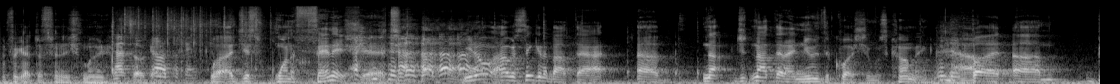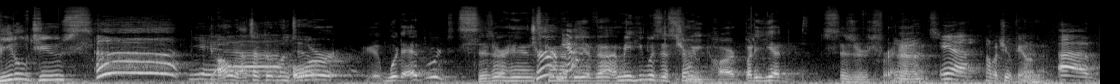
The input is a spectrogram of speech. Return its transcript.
I forgot to finish my. That's okay. Oh, okay. Well, I just want to finish it. you know, I was thinking about that. Uh, not, not that I knew the question was coming, No. but um, Beetlejuice, yeah. Oh, that's a good one, too. or would Edward Scissorhands Sure, kind of be yeah. a villain? I mean, he was a sweetheart, but he had scissors for hands. Yeah. How about you, Fiona? Uh,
